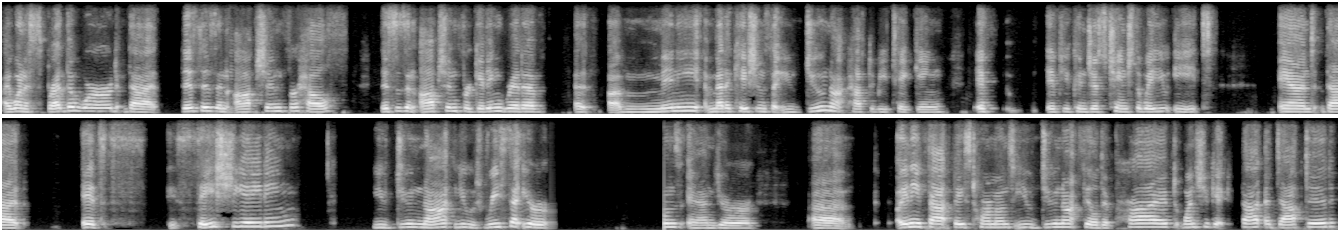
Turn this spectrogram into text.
I want to spread the word that this is an option for health. This is an option for getting rid of a, a many medications that you do not have to be taking if if you can just change the way you eat, and that it's satiating. You do not you reset your hormones and your uh, any fat based hormones, you do not feel deprived. Once you get fat adapted,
